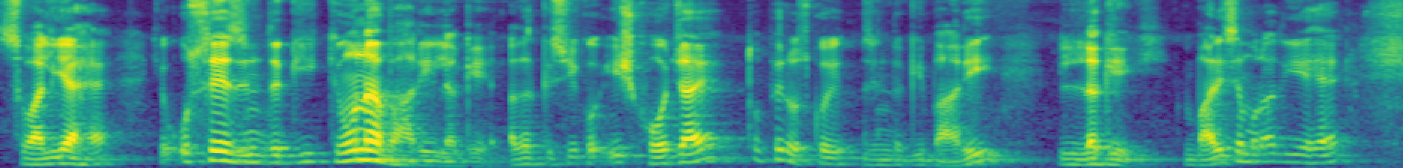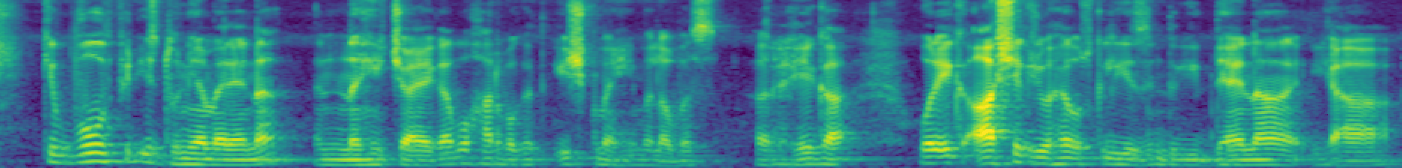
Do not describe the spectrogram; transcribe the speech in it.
सवालिया है कि उसे ज़िंदगी क्यों ना भारी लगे? अगर किसी को इश्क हो जाए तो फिर उसको ज़िंदगी भारी लगेगी। भारी से मुराद ये है कि वो फिर इस दुनिया में रहना नहीं चाहेगा, वो हर वक्त इश्क में ही मुलवस रहेगा। और एक आशिक जो है, उसके लिए ज़िंदगी देना या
